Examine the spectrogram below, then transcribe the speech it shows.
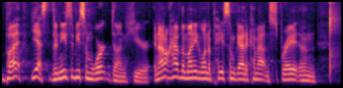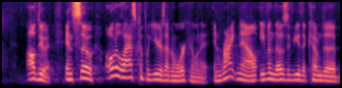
but yes, there needs to be some work done here. And I don't have the money to want to pay some guy to come out and spray it, and I'll do it. And so over the last couple years, I've been working on it. And right now, even those of you that come to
